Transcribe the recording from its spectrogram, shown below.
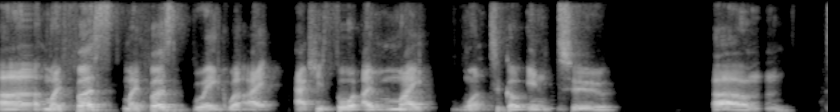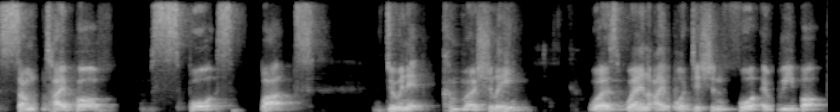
uh, my first my first break where I actually thought I might want to go into um, some type of sports, but doing it commercially was when I auditioned for a Reebok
